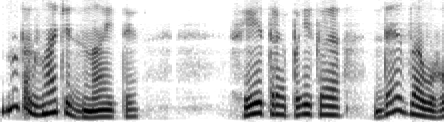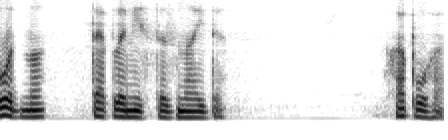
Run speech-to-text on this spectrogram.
Ну, так значить, знайте. Хитра пика де завгодно тепле місце знайде. Хапуга.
